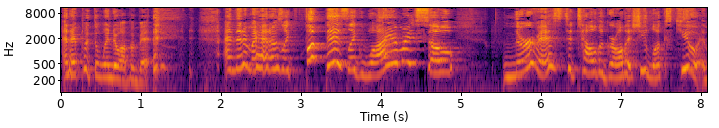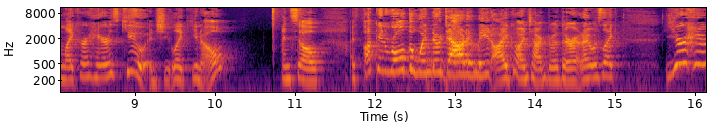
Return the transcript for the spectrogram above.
And I put the window up a bit. and then in my head I was like, fuck this. Like why am I so nervous to tell the girl that she looks cute and like her hair is cute and she like, you know? And so I fucking rolled the window down and made eye contact with her. And I was like, Your hair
